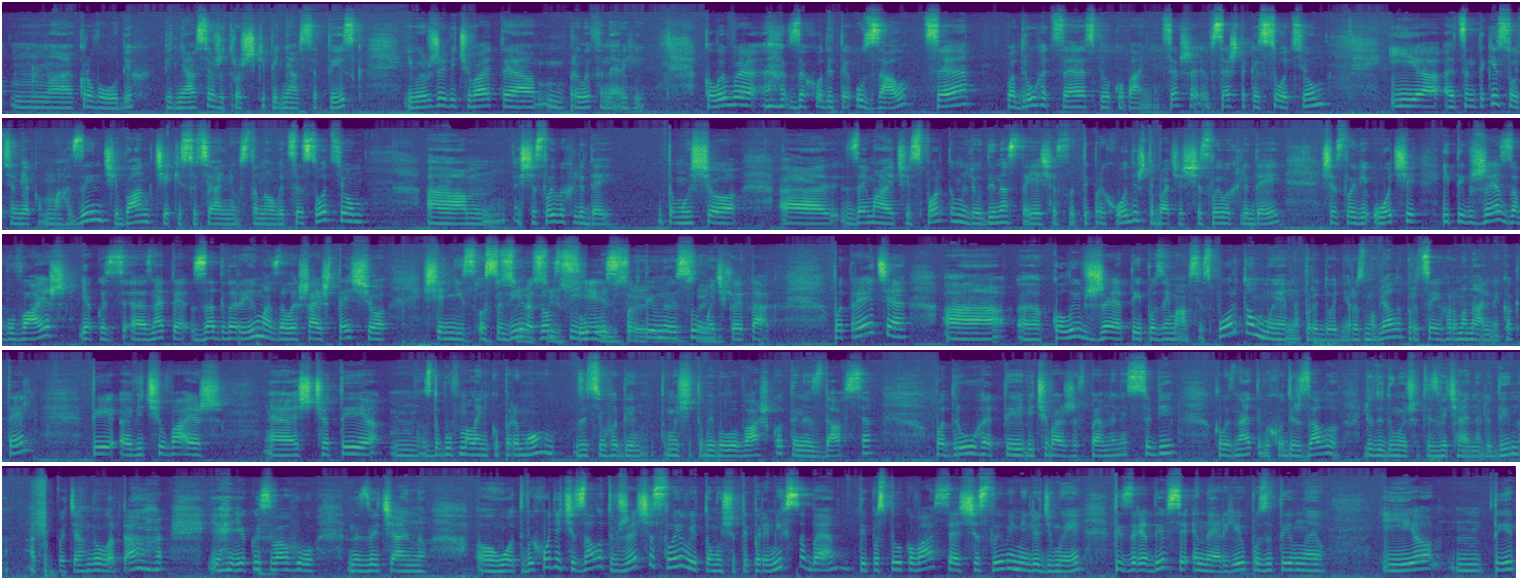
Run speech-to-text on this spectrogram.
кровообіг піднявся, вже трошечки піднявся тиск, і ви вже відчуваєте прилив енергії. Коли ви заходите у зал, це по-друге, це спілкування. Це все, ж таки соціум. І е, це не такий соціум, як магазин, чи банк, чи якісь соціальні установи. Це соціум ем, щасливих людей. Тому що е, займаючись спортом, людина стає щасливою. Ти приходиш, ти бачиш щасливих людей, щасливі очі, і ти вже забуваєш якось, е, знаєте, за дверима залишаєш те, що ще ніс у собі Всі- разом всі з суми цією все- спортивною все сумочкою. Так. По-третє, а, е, коли вже ти позаймався спортом, ми напередодні розмовляли про цей гормональний коктейль, ти е, відчуваєш. Е, Що ти здобув маленьку перемогу за цю годину, тому що тобі було важко, ти не здався. По-друге, ти відчуваєш впевненість в собі. Коли знаєте, виходиш з залу, люди думають, що ти звичайна людина, а ти потягнула там якусь вагу незвичайну. От, виходячи з залу, ти вже щасливий, тому що ти переміг себе, ти поспілкувався з щасливими людьми, ти зарядився енергією позитивною, і ти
